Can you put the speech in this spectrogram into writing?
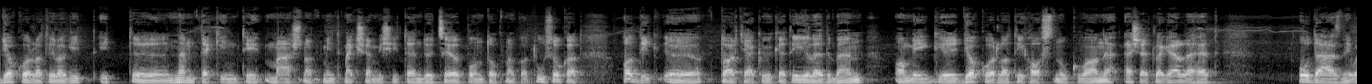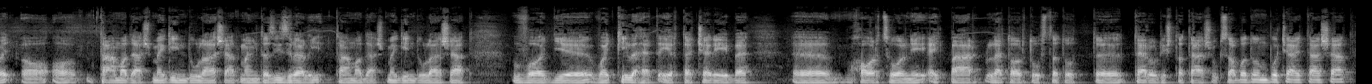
gyakorlatilag itt, itt nem tekinti másnak, mint megsemmisítendő célpontoknak a túszokat, addig tartják őket életben, amíg gyakorlati hasznuk van, esetleg el lehet odázni, vagy a, a támadás megindulását, mármint az izraeli támadás megindulását, vagy, vagy ki lehet érte cserébe harcolni egy pár letartóztatott terrorista társuk szabadon bocsájtását.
